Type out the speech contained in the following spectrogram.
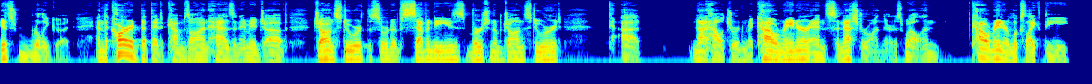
It's really good. And the card that that comes on has an image of John Stewart, the sort of 70s version of John Stewart. Uh, not Hal Jordan, but Kyle Rayner and Sinestro on there as well. And Kyle Rayner looks like the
